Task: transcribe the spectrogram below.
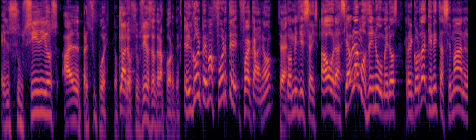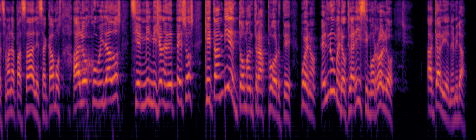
en subsidios al presupuesto? Claro. Los subsidios al transporte. El golpe más fuerte fue acá, ¿no? Sí. 2016. Ahora, si hablamos de números, recordad que en esta semana, la semana pasada, le sacamos a los jubilados 100 mil millones de pesos que también toman transporte. Bueno, el número clarísimo, Rolo, acá viene, mirá.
